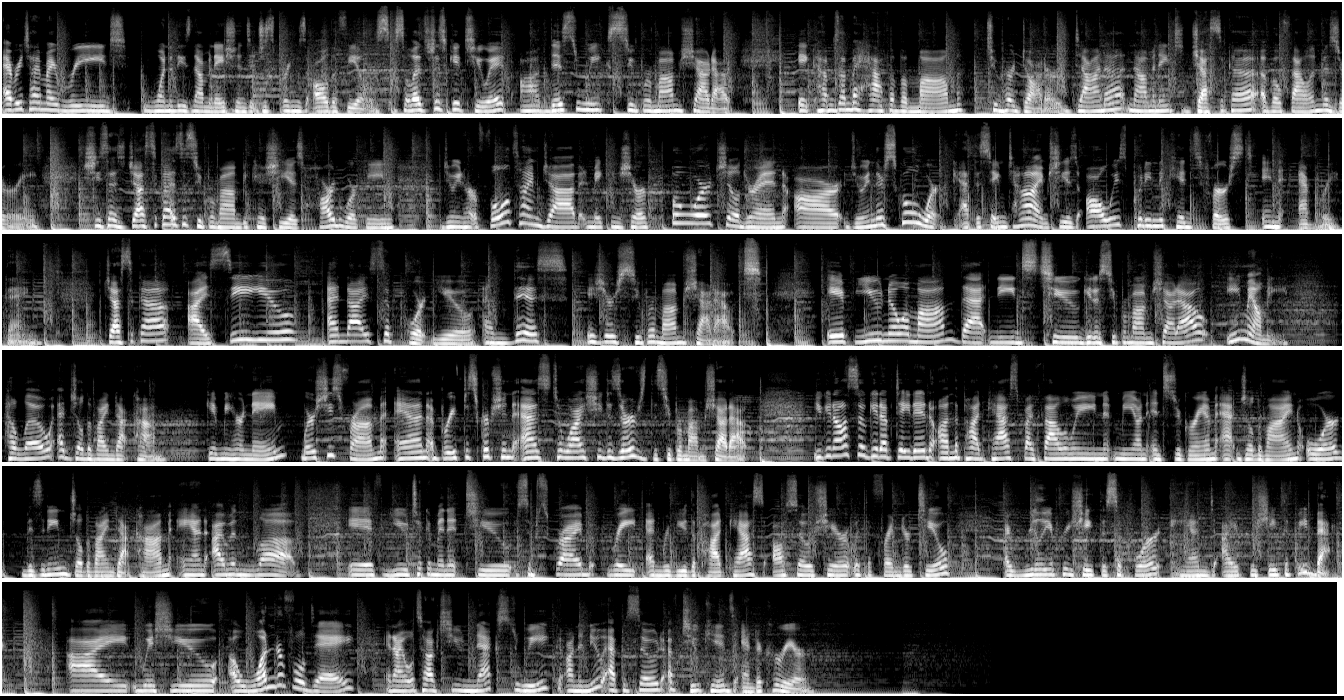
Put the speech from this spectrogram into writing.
every time i read one of these nominations it just brings all the feels. So let's just get to it. Uh, this week's super mom shout out it comes on behalf of a mom to her daughter. Donna nominates jessica of o'fallon missouri she says Jessica is a supermom because she is hardworking, doing her full time job, and making sure four children are doing their schoolwork at the same time. She is always putting the kids first in everything. Jessica, I see you and I support you. And this is your supermom shout out. If you know a mom that needs to get a supermom shout out, email me hello at jilldevine.com give me her name, where she's from, and a brief description as to why she deserves the Supermom shout out. You can also get updated on the podcast by following me on Instagram at Jill Devine or visiting jilldevine.com. And I would love if you took a minute to subscribe, rate, and review the podcast. Also, share it with a friend or two. I really appreciate the support and I appreciate the feedback. I wish you a wonderful day, and I will talk to you next week on a new episode of Two Kids and a Career.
